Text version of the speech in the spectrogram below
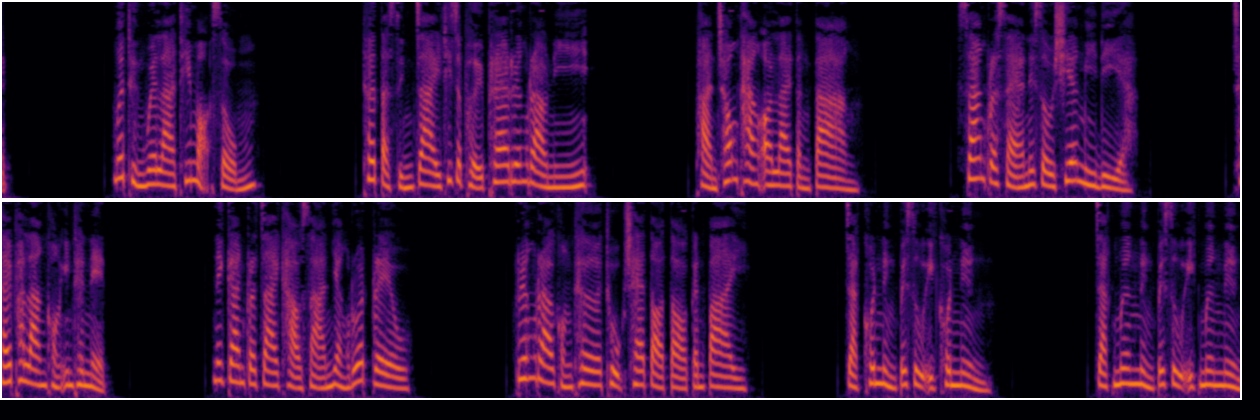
ศ เมื่อถึงเวลาที่เหมาะสม เธอตัดสินใจที่จะเผยแพร่เรื่องราวนี้ ผ่านช่องทางออนไลน์ต่างๆ สร้างกระแสในโซเชียลมีเดีย ใช้พลังของอินเทอร์เน็ต ในการกระจายข่าวสารอย่างรวดเร็ว เรื่องราวของเธอถูกแชร์ต่อๆกันไป จากคนหนึ่งไปสู่อีกคนหนึ่ง จากเมืองหนึ่งไปสู่อีกเมืองหนึ่ง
